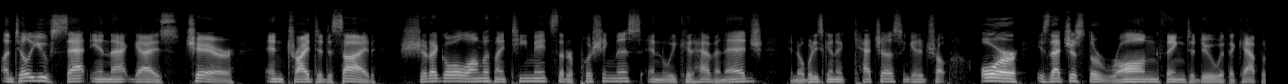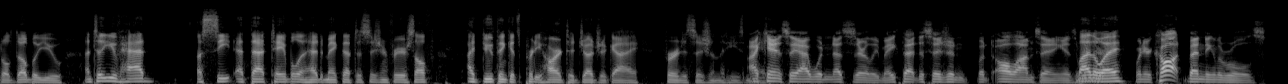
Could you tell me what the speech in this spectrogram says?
until you've sat in that guy's chair and tried to decide should I go along with my teammates that are pushing this and we could have an edge and nobody's going to catch us and get in trouble? Or is that just the wrong thing to do with a capital W until you've had a seat at that table and had to make that decision for yourself? I do think it's pretty hard to judge a guy for a decision that he's made. I can't say I wouldn't necessarily make that decision, but all I'm saying is, By the way- when you're caught bending the rules,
